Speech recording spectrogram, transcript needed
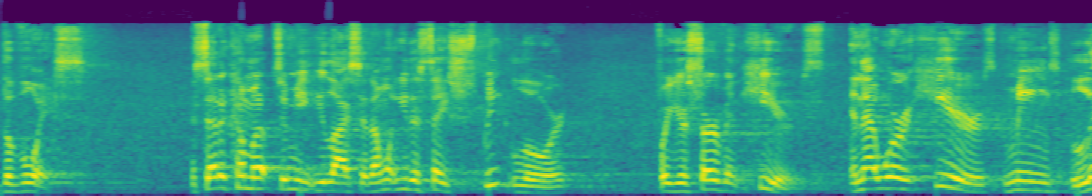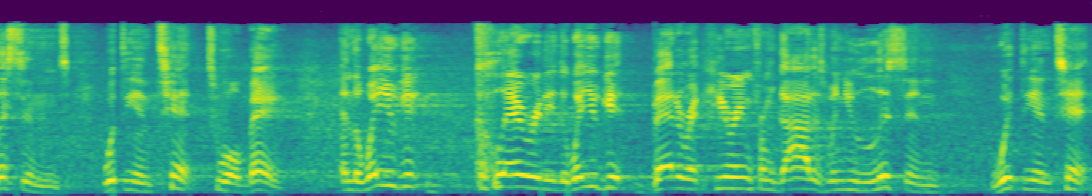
the voice. Instead of coming up to me, Eli said, I want you to say, Speak, Lord, for your servant hears. And that word hears means listens with the intent to obey. And the way you get clarity, the way you get better at hearing from God is when you listen with the intent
